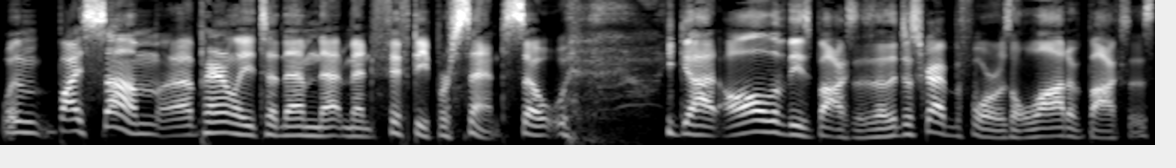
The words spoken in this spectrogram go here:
When by some, apparently to them, that meant 50%. So we got all of these boxes. As I described before, it was a lot of boxes.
